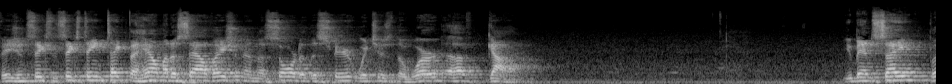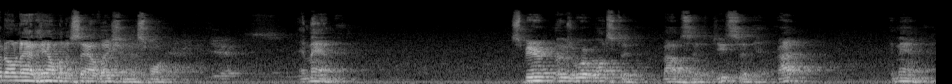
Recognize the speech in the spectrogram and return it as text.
Ephesians 6 and 16 take the helmet of salvation and the sword of the Spirit, which is the Word of God. You've been saved? Put on that helmet of salvation this morning. Yes. Amen. Spirit moves where it wants to. The Bible says. Jesus said that, right? Amen.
